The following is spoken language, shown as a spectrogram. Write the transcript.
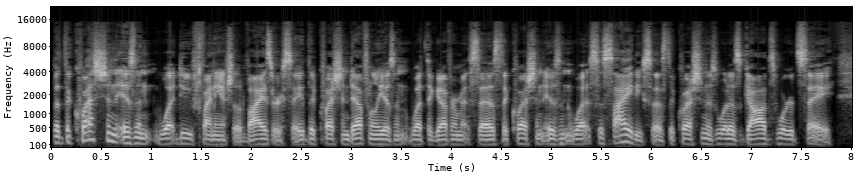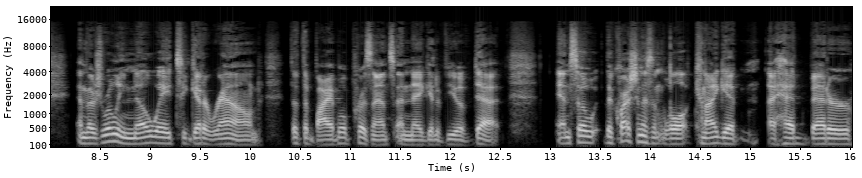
But the question isn't what do financial advisors say? The question definitely isn't what the government says. The question isn't what society says. The question is what does God's word say? And there's really no way to get around that the Bible presents a negative view of debt. And so the question isn't, well, can I get ahead better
